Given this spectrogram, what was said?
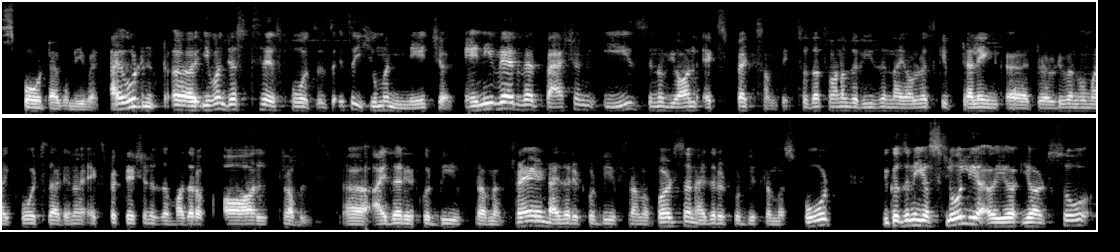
sport as an event? I wouldn't uh, even just say sports. It's, it's a human nature. Anywhere where passion is, you know, we all expect something. So that's one of the reason I always keep telling uh, to everyone whom I coach that you know expectation is the mother of all troubles. Uh, either it could be from a friend, either it could be from a person, either it could be from a sport because you know you're slowly uh, you're, you're so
